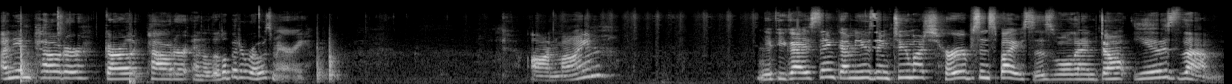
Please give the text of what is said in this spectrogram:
onion powder, garlic powder, and a little bit of rosemary on mine. And if you guys think I'm using too much herbs and spices, well then don't use them.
